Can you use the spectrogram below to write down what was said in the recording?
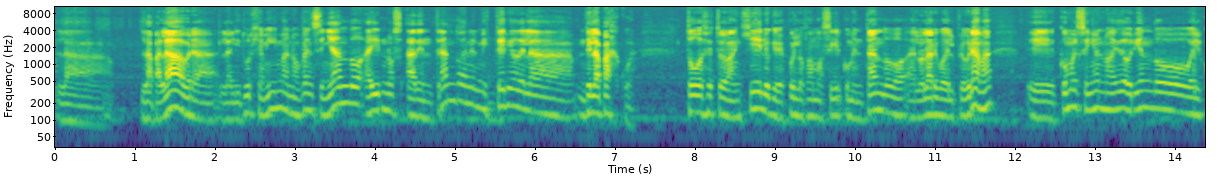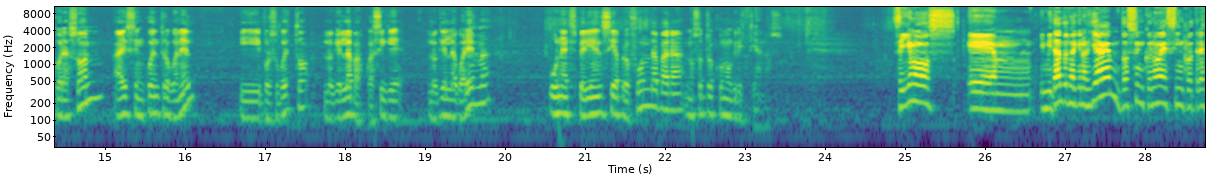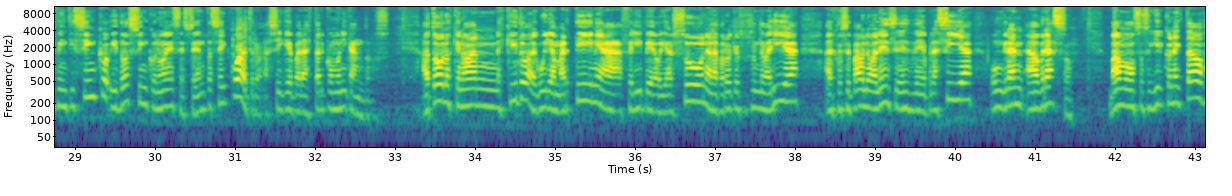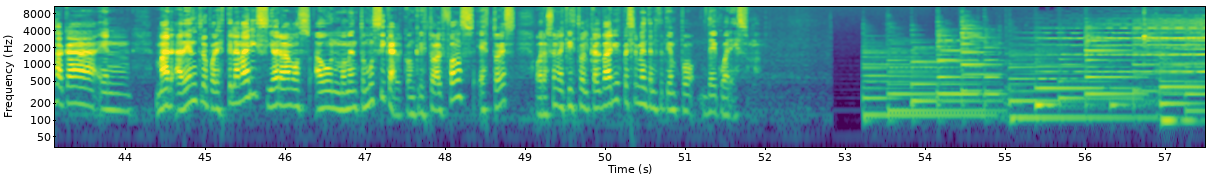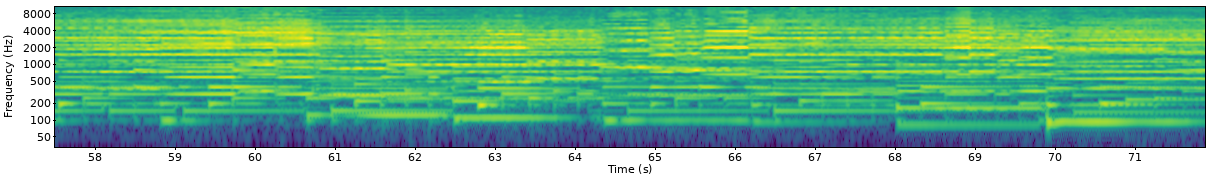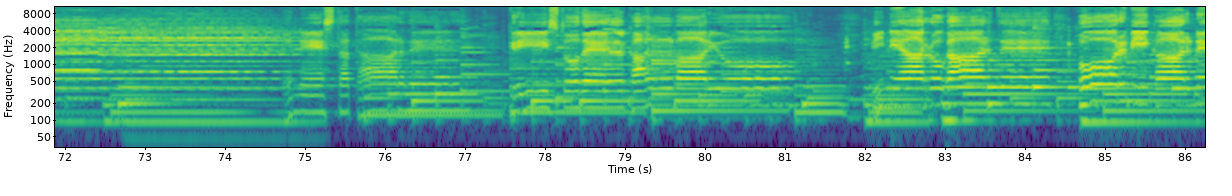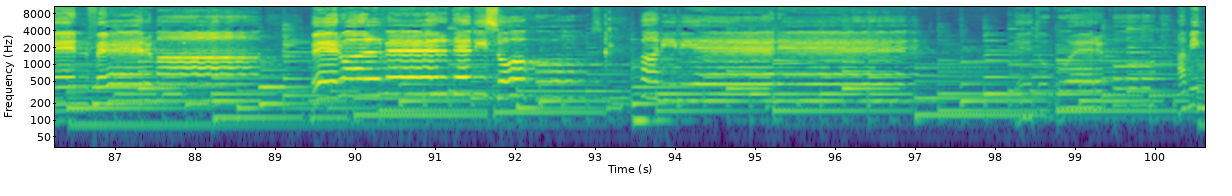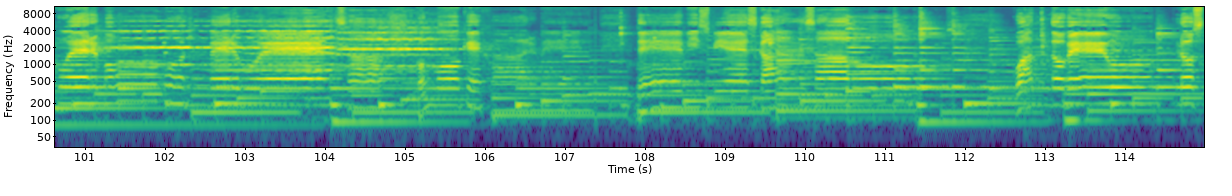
la palabra, la liturgia misma nos va enseñando a irnos adentrando en el misterio de la, de la Pascua. Todos estos evangelios que después los vamos a seguir comentando a lo largo del programa, eh, cómo el Señor nos ha ido abriendo el corazón a ese encuentro con Él y por supuesto lo que es la Pascua. Así que lo que es la cuaresma, una experiencia profunda para nosotros como cristianos. Seguimos eh, invitándolos a que nos llamen 259-5325 y 259-6064. Así que para estar comunicándonos. A todos los que nos han escrito, a William Martínez, a Felipe Oyarzún, a la parroquia Asunción de María, al José Pablo Valencia desde Placilla, un gran abrazo. Vamos a seguir conectados acá en Mar Adentro por Estela Maris y ahora vamos a un momento musical con Cristóbal Fons. Esto es Oración al Cristo del Calvario, especialmente en este tiempo de Cuaresma. Calvario, vine a rogarte por mi carne enferma, pero al verte mis ojos van y vienen. De tu cuerpo a mi cuerpo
